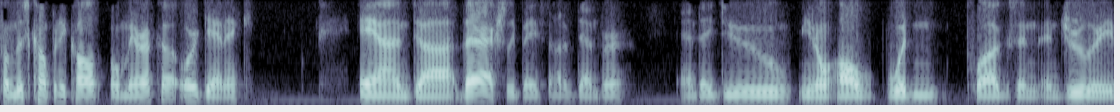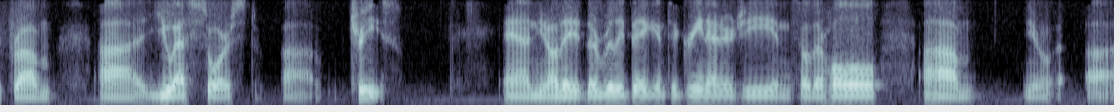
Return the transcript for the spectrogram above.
from this company called Omerica Organic, and uh, they're actually based out of Denver, and they do you know all wooden plugs and, and jewelry from uh, U.S. sourced uh, trees. And you know they they're really big into green energy, and so their whole um, you know uh,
